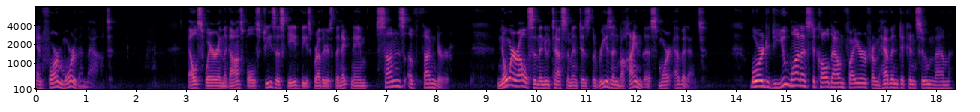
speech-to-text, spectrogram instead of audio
and far more than that. Elsewhere in the Gospels, Jesus gave these brothers the nickname Sons of Thunder. Nowhere else in the New Testament is the reason behind this more evident. Lord, do you want us to call down fire from heaven to consume them?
